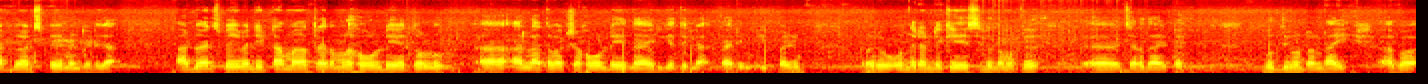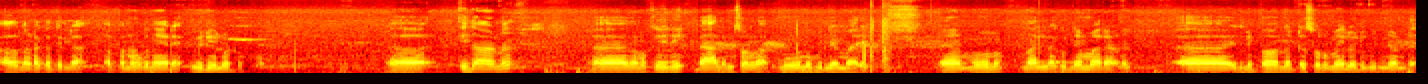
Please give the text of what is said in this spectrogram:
അഡ്വാൻസ് പേയ്മെന്റ് ഇടുക. അഡ്വാൻസ് പേയ്മെന്റ് ഇട്ടാൽ മാത്രമേ നമ്മൾ ഹോൾഡ് ചെയ്യത്തുള്ളൂ. അല്ലാത്ത പക്ഷം ഹോൾഡ് ചെയ്യുന്നതായിരിക്കത്തില്ല. കാര്യം ഇപ്പോഴും ഒരു ഒന്ന് രണ്ട് കേസിൽ നമുക്ക് ചെറുതായിട്ട് ബുദ്ധിമുട്ടുണ്ടായി. അപ്പോൾ അത് നടക്കത്തില്ല. അപ്പോൾ നമുക്ക് നേരെ വീഡിയോയിലോട്ട് പോകാം ഇതാണ് നമുക്ക് ഇനി ബാലൻസ് ഉള്ള മൂന്ന് കുഞ്ഞന്മാർ മൂന്നും നല്ല കുഞ്ഞന്മാരാണ്. ഇതിലിപ്പോൾ വന്നിട്ട് സുറുമയിൽ ഒരു കുഞ്ഞുണ്ട്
